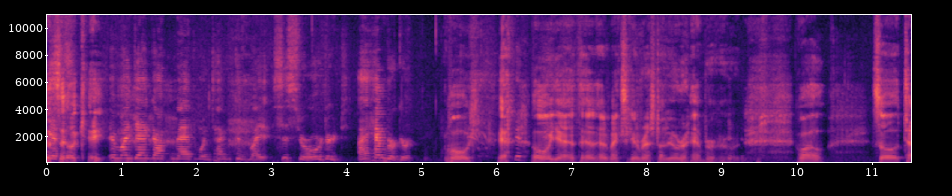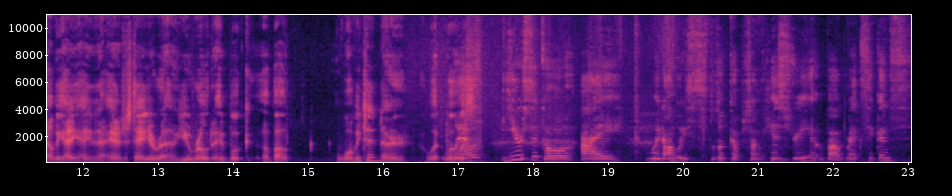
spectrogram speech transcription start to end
Yes. so, okay. And my dad got mad one time because my sister ordered a hamburger. Oh yeah. Oh yeah. At, a Mexican restaurant, they order a hamburger. wow. So tell me, I, I, understand you wrote- you wrote a book about Wilmington, or what? What well, was? years ago, I would always look up some history about Mexicans,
